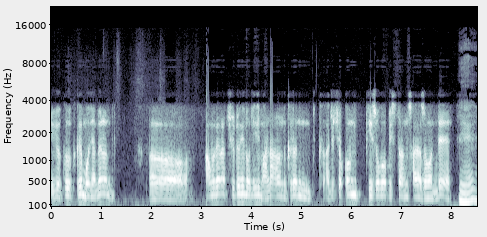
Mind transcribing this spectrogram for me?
이거 그 그게 뭐냐면은 어 아무데나 주둥이 돌리지 말라는 그런 그 아주 조금 비속어 비슷한 사자성어인데. 예.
